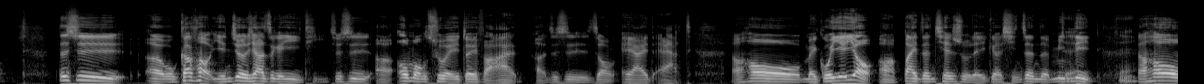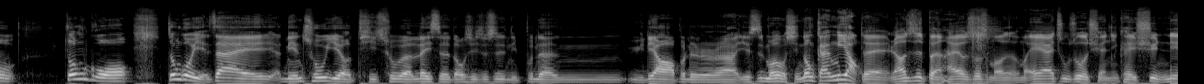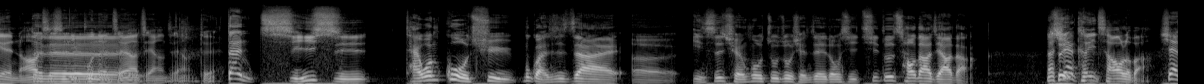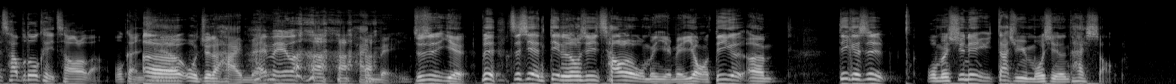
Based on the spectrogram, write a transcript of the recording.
但是呃，我刚好研究一下这个议题，就是呃，欧盟出了一堆法案啊，就是这种 AI 的 Act，然后美国也有啊，拜登签署了一个行政的命令，然后。中国，中国也在年初也有提出了类似的东西，就是你不能语料啊，不能啊，也是某种行动纲要。对，然后日本还有说什么什么 AI 著作权，你可以训练，然后只是你不能怎样怎样怎样。对，但其实台湾过去不管是在呃隐私权或著作权这些东西，其实都是抄大家的。那现在可以抄了吧？现在差不多可以抄了吧？我感觉，呃，我觉得还没，还没吗？还没，就是也不是这些人垫的东西抄了，我们也没用。第一个，呃，第一个是我们训练大型语模型人太少了。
